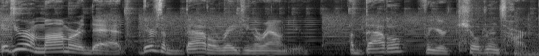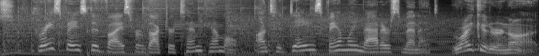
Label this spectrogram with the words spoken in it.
If you're a mom or a dad, there's a battle raging around you. A battle for your children's hearts. Grace based advice from Dr. Tim Kimmel on today's Family Matters Minute. Like it or not,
